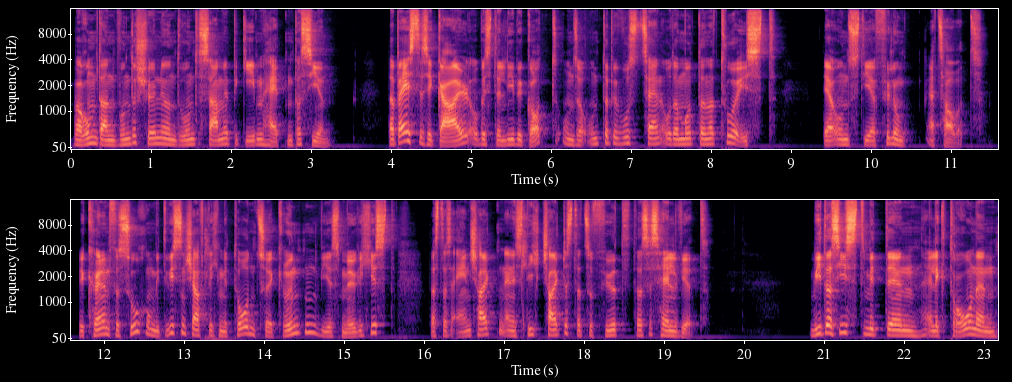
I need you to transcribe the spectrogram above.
warum dann wunderschöne und wundersame Begebenheiten passieren. Dabei ist es egal, ob es der liebe Gott, unser Unterbewusstsein oder Mutter Natur ist, der uns die Erfüllung erzaubert. Wir können versuchen, mit wissenschaftlichen Methoden zu ergründen, wie es möglich ist, dass das Einschalten eines Lichtschalters dazu führt, dass es hell wird. Wie das ist mit den Elektronen,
